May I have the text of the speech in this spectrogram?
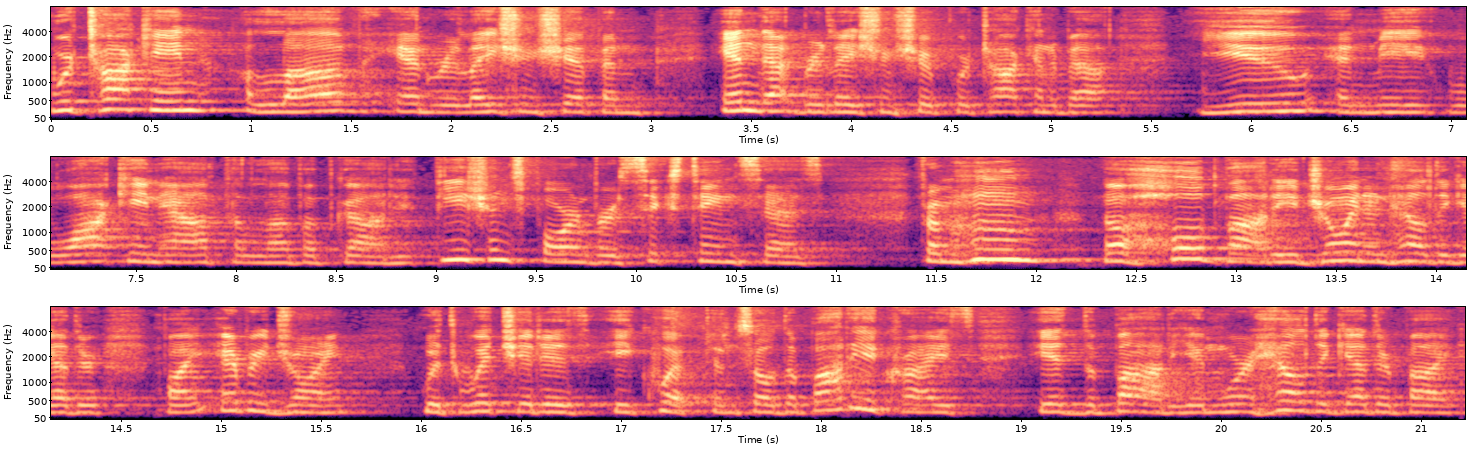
We're talking love and relationship, and in that relationship, we're talking about you and me walking out the love of God. Ephesians 4 and verse 16 says, From whom the whole body, joined and held together by every joint with which it is equipped. And so the body of Christ is the body, and we're held together by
